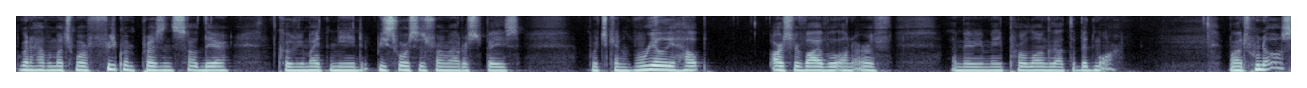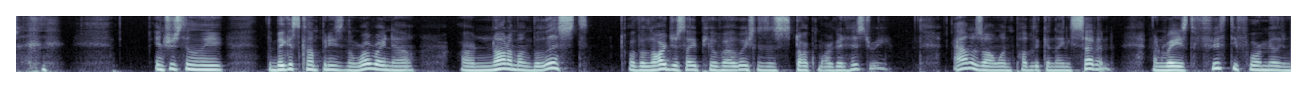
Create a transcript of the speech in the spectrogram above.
we're going to have a much more frequent presence out there because we might need resources from outer space, which can really help our survival on Earth and maybe may prolong that a bit more. But who knows? Interestingly, the biggest companies in the world right now are not among the list of the largest IPO valuations in stock market history. Amazon went public in 97 and raised $54 million,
